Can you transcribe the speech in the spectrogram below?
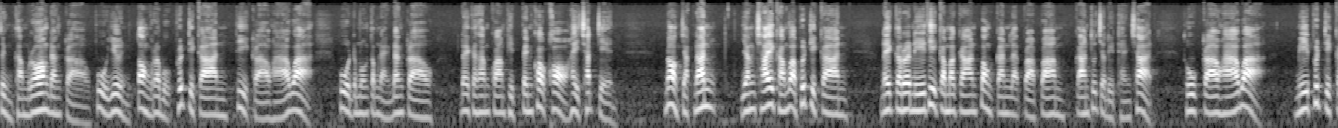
ซึ่งคำร้องดังกล่าว ผู้ยื่นต้องระบุพฤติการที่กล่าวหาว่าผู้ดำรงตำแหน่งดังกล่าว ได้กระทำความผิดเป็นข้อๆให้ชัดเจน นอกจากนั้นยังใช้คำว่าพฤติการ ในกรณีที่กรรมการป้องกันและปราบปรามการทุจริตแห่งชาติ ถูกกล่าวหาว่ามีพฤติก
